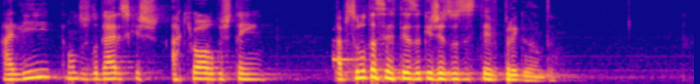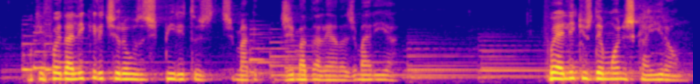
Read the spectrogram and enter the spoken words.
Ali é um dos lugares que os arqueólogos têm absoluta certeza que Jesus esteve pregando. Porque foi dali que ele tirou os espíritos de, Mag de Madalena, de Maria. Foi ali que os demônios caíram.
